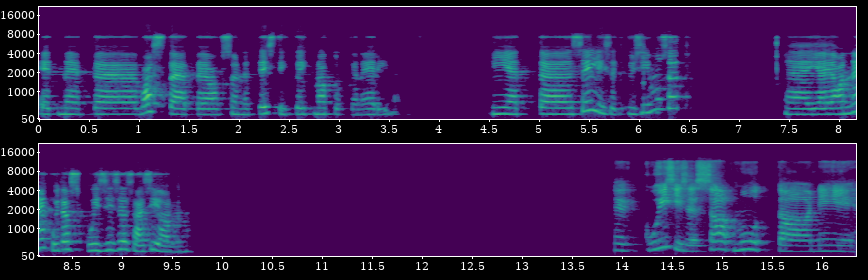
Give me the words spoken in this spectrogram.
et need äh, vastajate jaoks on need testid kõik natukene erinevad. nii et äh, sellised küsimused. Äh, ja Janne, kuidas Quizises asi on? Quizises saab muuta nii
